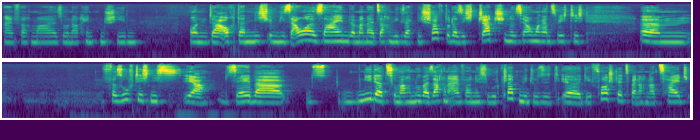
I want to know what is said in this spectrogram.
einfach mal so nach hinten schieben. Und da auch dann nicht irgendwie sauer sein, wenn man halt Sachen, wie gesagt, nicht schafft oder sich judgen, das ist ja auch mal ganz wichtig. Ähm, versuch dich nicht, ja, selber niederzumachen, nur weil Sachen einfach nicht so gut klappen, wie du sie äh, dir vorstellst, weil nach einer Zeit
